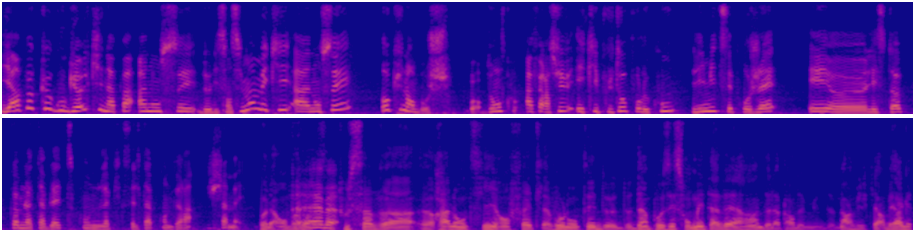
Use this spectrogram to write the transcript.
Il y a un peu que Google qui n'a pas annoncé de licenciement, mais qui a annoncé aucune embauche. Bon. Donc, affaire à suivre, et qui plutôt, pour le coup, limite ses projets et euh, les stops, comme la tablette, la Pixel Tab, qu'on ne verra jamais. Voilà, on va Eh voir ben- si tout ça va euh, ralentir en fait la volonté de de- d'imposer son métavers hein, de la part de, de Mark Zuckerberg.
